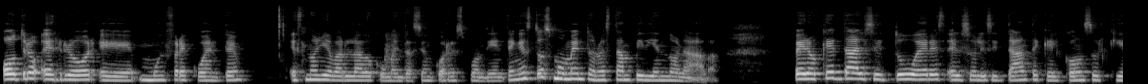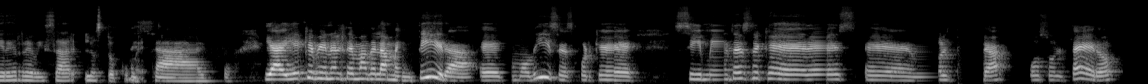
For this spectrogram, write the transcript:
Otro error eh, muy frecuente es no llevar la documentación correspondiente. En estos momentos no están pidiendo nada. Pero ¿qué tal si tú eres el solicitante que el cónsul quiere revisar los documentos? Exacto. Y ahí es que viene el tema de la mentira, eh, como dices, porque si mientes de que eres eh, soltera o soltero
